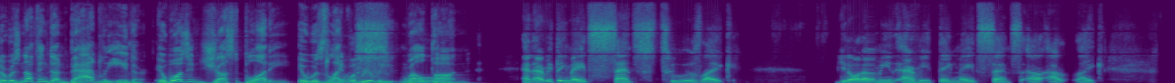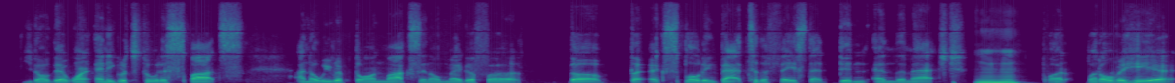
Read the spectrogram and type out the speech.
There was nothing done badly either. It wasn't just bloody. It was like It was really well done. and everything made sense too. It was like, you know what I mean? Everything made sense. I, I like, you know, there weren't any gratuitous spots. I know we ripped on Mox and Omega for the the exploding bat to the face that didn't end the match, Mm-hmm. but but over here,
